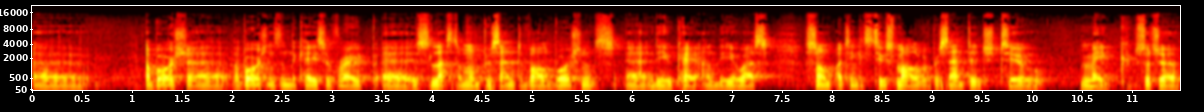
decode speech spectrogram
uh, abortion, uh, abortions in the case of rape uh, is less than one percent of all abortions uh, in the UK and the US. So I think it's too small of a percentage to make such a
